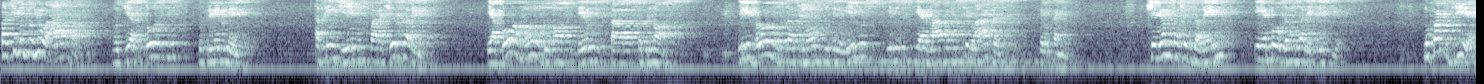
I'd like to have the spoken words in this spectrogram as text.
Partimos do rio Ava no dia 12 do primeiro mês, a fim de irmos para Jerusalém. E a boa mão do nosso Deus estava sobre nós e livrou-nos das mãos dos inimigos e dos que armavam ciladas pelo caminho. Chegamos a Jerusalém e repousamos ali três dias. No quarto dia,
